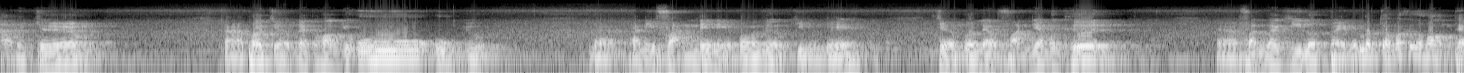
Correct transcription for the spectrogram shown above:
เอาไปเจิม อ่าพอเจิมแล้วก็ห้องอยู่อู้อู้อยู่นะอันนี้ฝันได้เนี่ยเพราะมันเรื่องจริงเด้เจิมรถแล้วฝันยังมึงขึ้นอ่าฝันว่าขี่รถไปรถจอดมาคือห้องแท้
